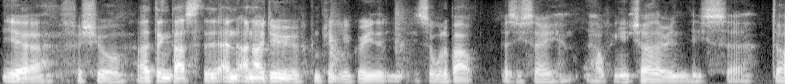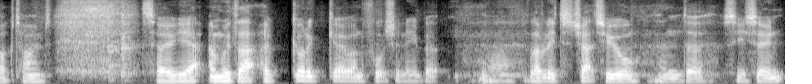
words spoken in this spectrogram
yeah, for sure. I think that's the and and I do completely agree that it's all about, as you say, helping each other in these uh, dark times. So yeah, and with that, I've got to go, unfortunately. But uh, lovely to chat to you all, and uh, see you soon.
